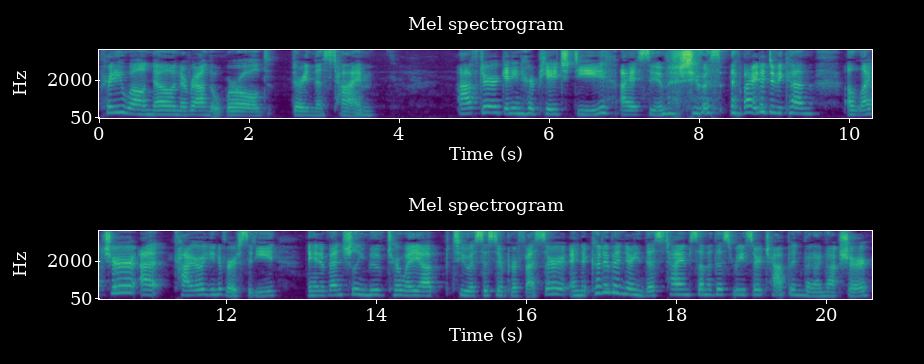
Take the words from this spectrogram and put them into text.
pretty well known around the world during this time. After getting her PhD, I assume she was invited to become a lecturer at Cairo University and eventually moved her way up to assistant professor. And it could have been during this time some of this research happened, but I'm not sure.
